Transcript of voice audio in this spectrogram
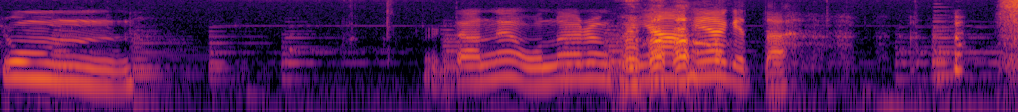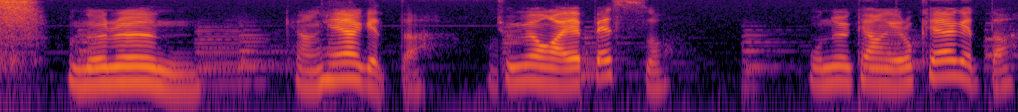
좀, 일단은 오늘은 그냥 해야겠다. 오늘은 그냥 해야겠다. 조명 아예 뺐어. 오늘 그냥 이렇게 해야겠다.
